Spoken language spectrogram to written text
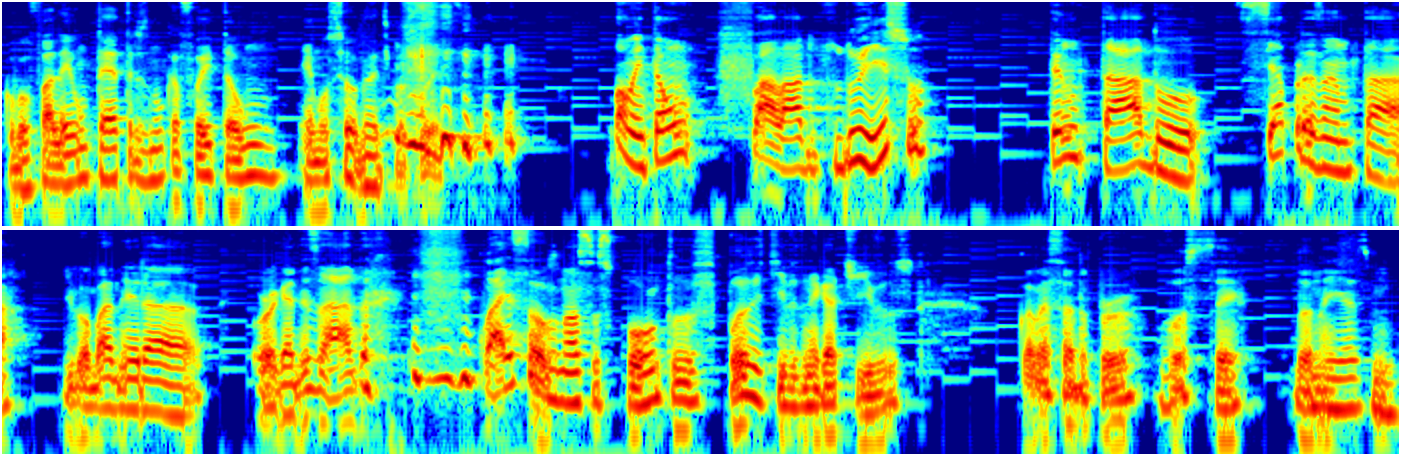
Como eu falei, um Tetris nunca foi tão emocionante quanto esse. Bom, então, falado tudo isso, tentado se apresentar de uma maneira organizada, quais são os nossos pontos positivos e negativos? Começando por você, dona Yasmin.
